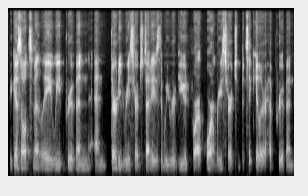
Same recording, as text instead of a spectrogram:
Because ultimately we've proven and 30 research studies that we reviewed for our quorum research in particular have proven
